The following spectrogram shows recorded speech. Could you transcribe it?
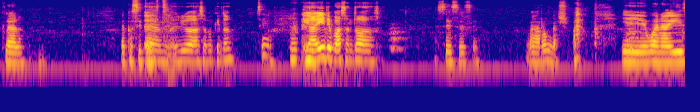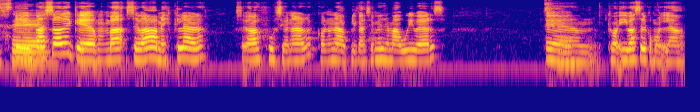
Claro. La cosita eh, esta. el video de hace poquito. Sí. Y ahí tipo hacen todos. Sí, sí, sí. Me agarró un gallo. Y bueno, y se... Y pasó de que va, se va a mezclar, se va a fusionar con una aplicación que se llama Weverse. Eh, y va a ser como la,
